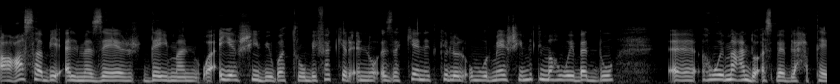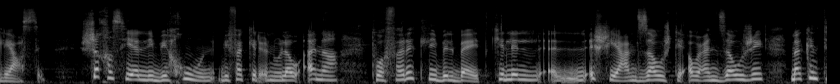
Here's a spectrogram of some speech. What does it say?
عصبي المزاج دايما وأي شيء بيوتره بفكر أنه إذا كانت كل الأمور ماشي مثل ما هو بده آه، هو ما عنده أسباب لحتى يعصب. الشخص يلي بيخون بفكر إنه لو أنا توفرت لي بالبيت كل الاشياء عند زوجتي أو عند زوجي ما كنت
